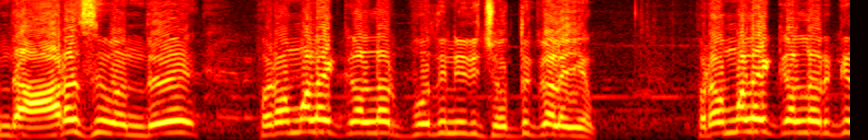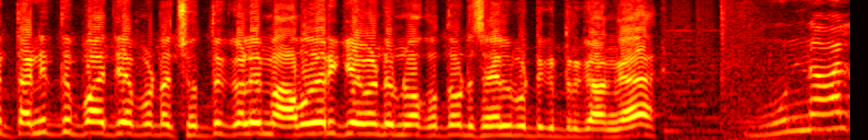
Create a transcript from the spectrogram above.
இந்த அரசு வந்து பிரமலைக்கல்லர் பொதுநிதி சொத்துக்களையும் புறமலைக்கல்லருக்கு தனித்து பாத்தியப்பட்ட சொத்துக்களையும் அபகரிக்க வேண்டும் நோக்கத்தோடு செயல்பட்டுக்கிட்டு இருக்காங்க. முன்னாள்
